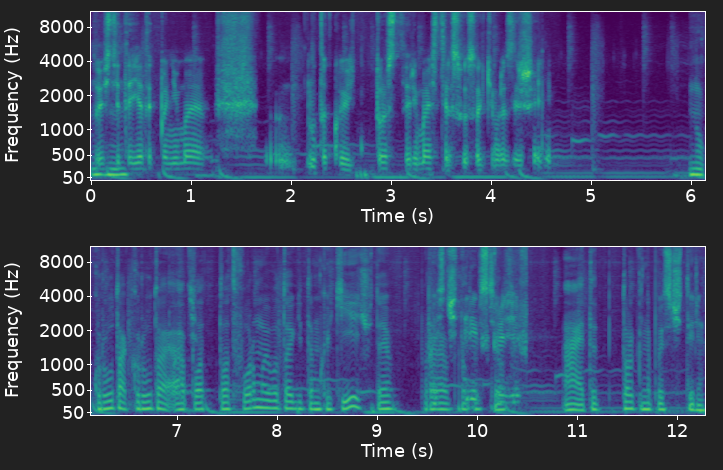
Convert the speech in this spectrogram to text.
То есть это, я так понимаю, э, ну, такой просто ремастер с высоким разрешением. Ну, круто, круто. А плат- платформы в итоге там какие? Что-то я про- PS4 пропустил. эксклюзив А, это только на PS4.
